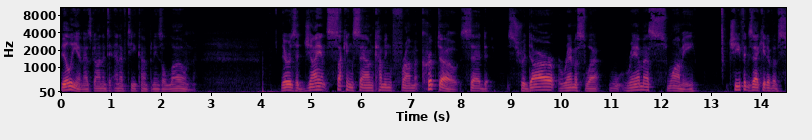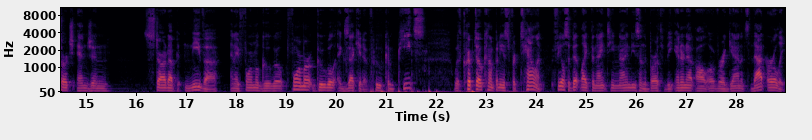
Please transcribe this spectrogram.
billion has gone into NFT companies alone. There is a giant sucking sound coming from crypto, said Sridhar Ramaswamy, chief executive of search engine startup Neeva and a former Google former Google executive who competes with crypto companies for talent feels a bit like the 1990s and the birth of the internet all over again. It's that early,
